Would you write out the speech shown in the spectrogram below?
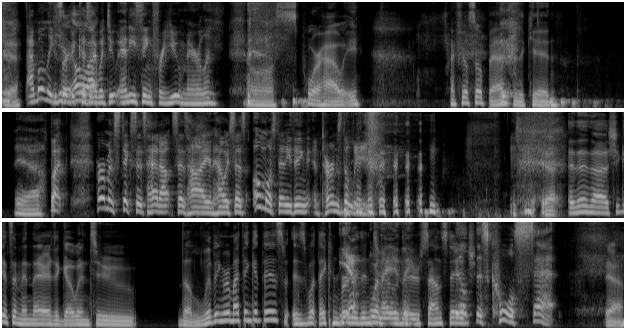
Yeah. I'm only He's here like, "Oh, because I, I- would do anything for you, Marilyn. Oh, s- poor Howie. I feel so bad for the kid. Yeah, but Herman sticks his head out, says hi, and Howie says almost anything and turns to leave. Yeah. And then uh, she gets him in there to go into the living room, I think it is, is what they converted Yeah, into they- they their soundstage. Built this cool set, yeah.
